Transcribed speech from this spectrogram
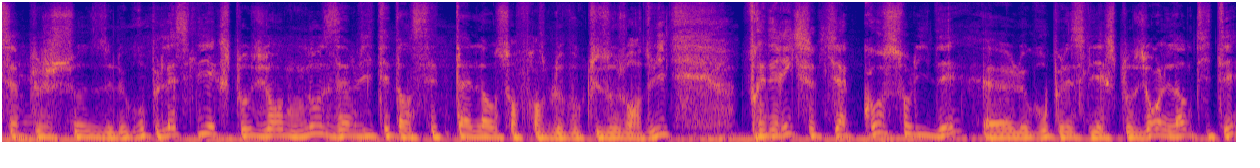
De simples choses. Le groupe Leslie Explosion, nos invités dans ses talents sur France Bleu Vaucluse aujourd'hui. Frédéric, ce qui a consolidé euh, le groupe Leslie Explosion, l'entité,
